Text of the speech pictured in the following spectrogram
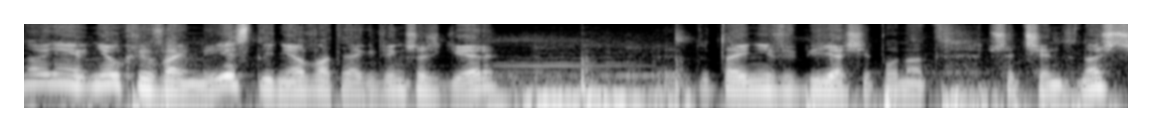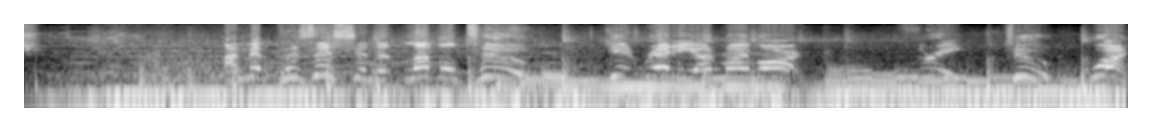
no nie, nie ukrywajmy, jest liniowa, tak jak większość gier. Tutaj nie wybija się ponad przeciętność. I'm in position at level two. Get ready on my mark. Three, two, one,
